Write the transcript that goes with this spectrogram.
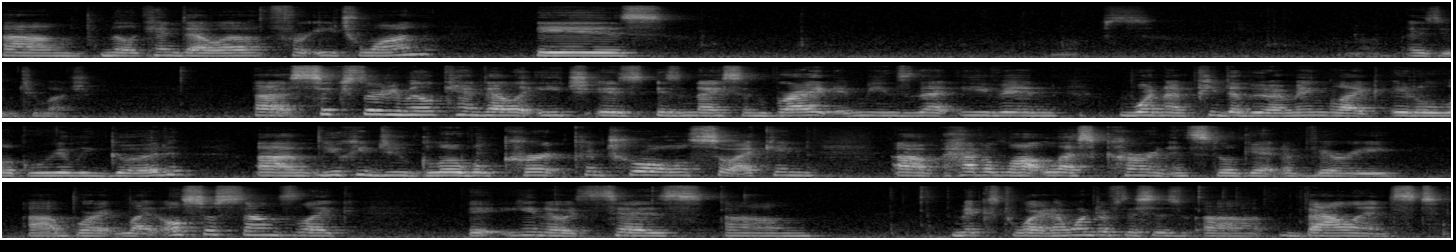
um, millicandela for each one is. Oops, I zoomed too much. Uh, 630 millicandela each is is nice and bright. It means that even when I'm PWMing, like it'll look really good. Um, you can do global current control, so I can um, have a lot less current and still get a very uh, bright light. Also sounds like, it, you know, it says um, mixed white. I wonder if this is uh, balanced,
